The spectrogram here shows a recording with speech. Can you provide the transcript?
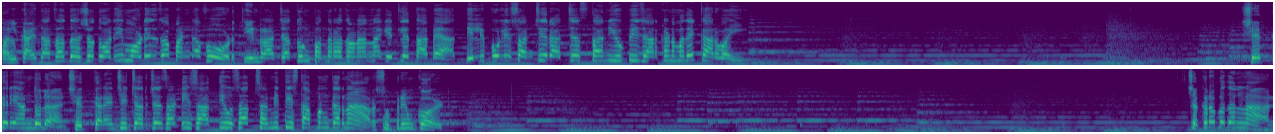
अल कायदाचा दहशतवादी मॉडेलचा बंडाफोड. तीन राज्यातून पंधरा जणांना घेतले ताब्यात. दिल्ली पोलिसांची राजस्थान युपी झारखंडमध्ये कारवाई. शेतकरी आंदोलन. शेतकऱ्यांची चर्चेसाठी सात दिवसात समिती स्थापन करणार. Supreme court. चक्र बदलणार.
